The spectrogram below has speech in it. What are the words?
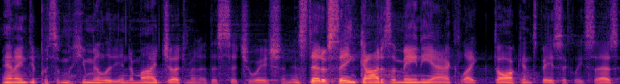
man, I need to put some humility into my judgment of this situation. Instead of saying God is a maniac, like Dawkins basically says,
